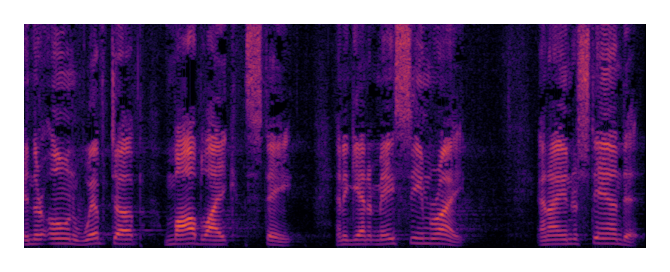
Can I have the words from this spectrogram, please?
in their own whipped up, mob like state. And again, it may seem right, and I understand it.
